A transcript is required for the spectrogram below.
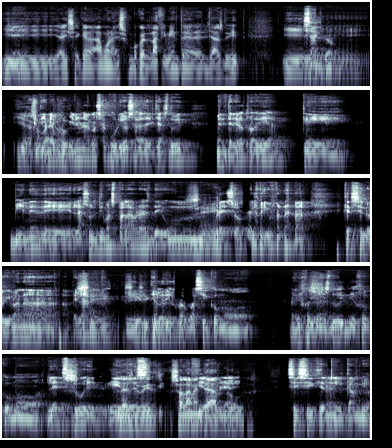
y, ahí se queda, bueno, es un poco el nacimiento del Just Do It. Y, Exacto. Y, es tiene, una cosa curiosa la del Just Do It. Me enteré el otro día que viene de las últimas palabras de un preso que lo iban a que se lo iban a, a pelar. y el tío dijo algo así como no dijo Just Do It, dijo como Let's Do It. let's do it, solamente hazlo. sí, sí, hicieron el cambio.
